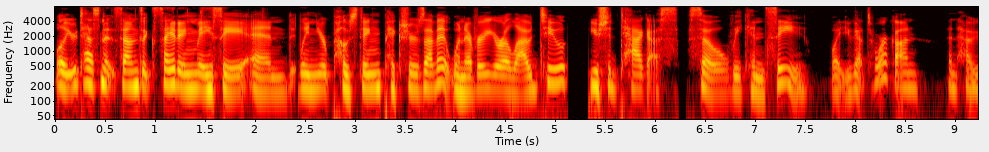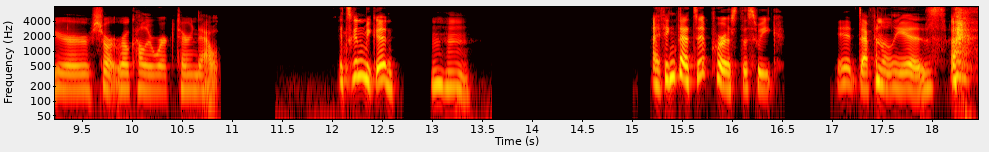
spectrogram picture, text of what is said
Well, your test knit sounds exciting, Macy. And when you're posting pictures of it, whenever you're allowed to, you should tag us so we can see what you got to work on and how your short row color work turned out. It's going to be good. Mm-hmm. I think that's it for us this week. It definitely is.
